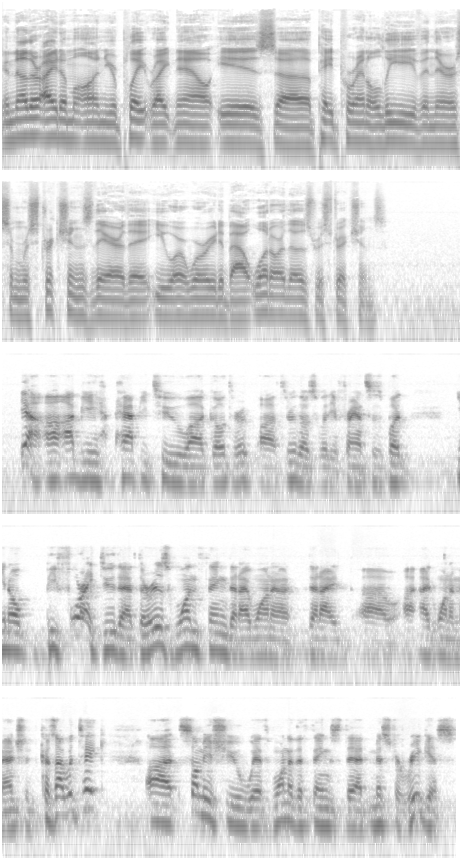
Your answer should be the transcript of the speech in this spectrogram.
Another item on your plate right now is uh, paid parental leave, and there are some restrictions there that you are worried about. What are those restrictions? Yeah, uh, I'd be happy to uh, go through uh, through those with you, Francis. But you know, before I do that, there is one thing that I want to that I uh, I'd want to mention because I would take uh, some issue with one of the things that Mr. Rigas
